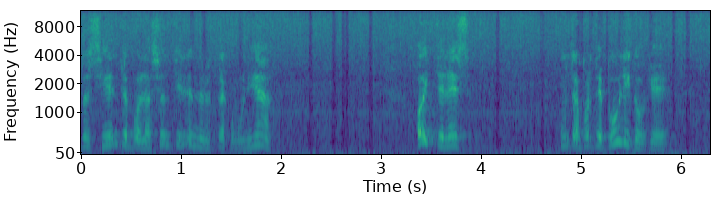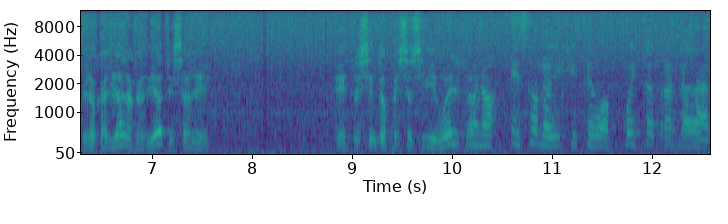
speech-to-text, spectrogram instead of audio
residente de población tienen de nuestra comunidad. Hoy tenés un transporte público que de localidad a localidad te sale 300 eh, pesos y vuelta. Bueno, eso lo dijiste vos, cuesta trasladar.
